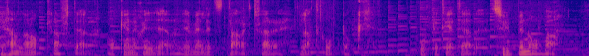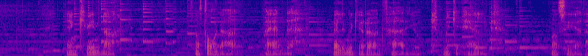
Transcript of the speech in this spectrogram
det handlar om krafter och energier. Det är väldigt starkt färgglatt kort och kortet heter Supernova. Det är en kvinna som står där med väldigt mycket röd färg och mycket eld. Man ser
